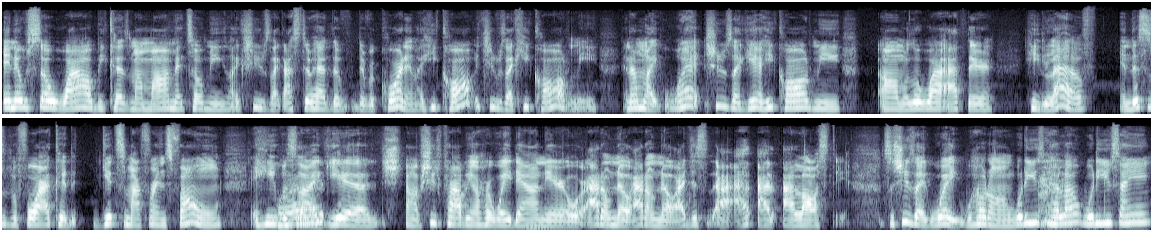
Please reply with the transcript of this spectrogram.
And it was so wild because my mom had told me, like, she was like, I still had the, the recording. Like, he called, she was like, he called me. And I'm like, what? She was like, yeah, he called me um, a little while after he left. And this is before I could get to my friend's phone. And he was What? like, yeah, sh- uh, she's probably on her way down there, or I don't know. I don't know. I just, I, I, I lost it. So she's like, wait, well, hold on. What are you, hello? What are you saying?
